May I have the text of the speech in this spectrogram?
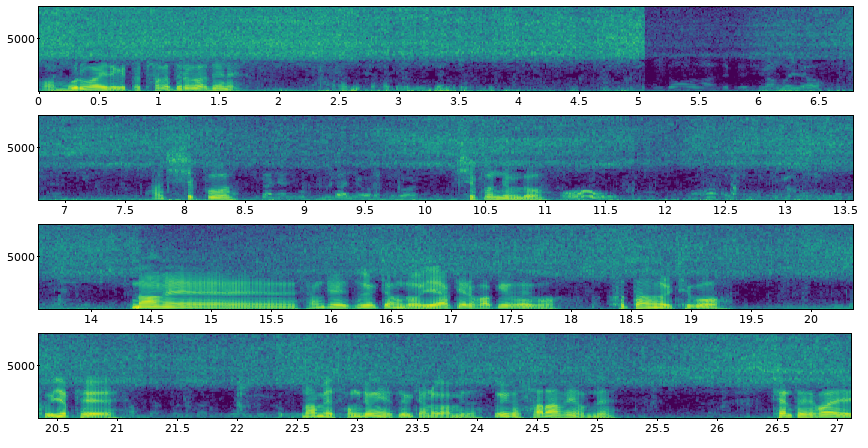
어, 물어봐야 되겠다. 차가 들어가야 되네. 차가 차가 들었는데? 이동으로 가는데 몇 시간 걸려? 한 10분? 시간이 아니고 분단이어라 들어가. 10분 정도. 오. 남해 상주 해수욕장도 예약제를 바뀌어가지고 커탕을 치고 그 옆에 남해 송정해 해수욕장으로 갑니다. 그러니까 사람이 없네. 텐트 해봐야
